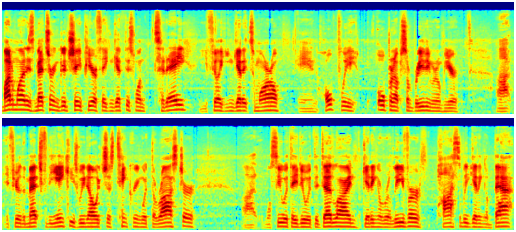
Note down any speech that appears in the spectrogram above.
bottom line is Mets are in good shape here. If they can get this one today, you feel like you can get it tomorrow, and hopefully open up some breathing room here. Uh, if you're the Mets for the Yankees, we know it's just tinkering with the roster. Uh, we'll see what they do with the deadline, getting a reliever, possibly getting a bat.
